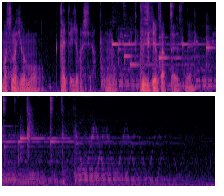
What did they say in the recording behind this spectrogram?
まあその日はもう帰っていきましたよ。うん。無事でよかったですね。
